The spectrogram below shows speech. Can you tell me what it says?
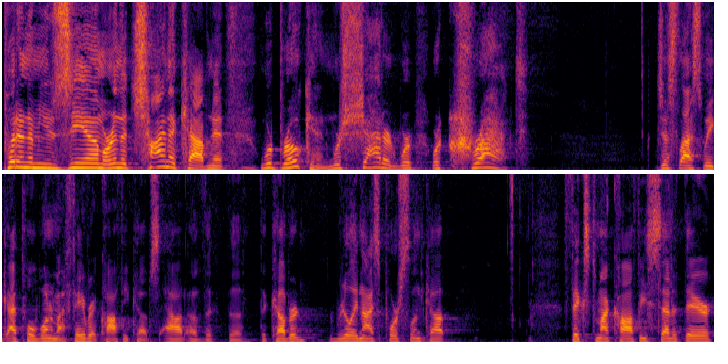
put in a museum or in the china cabinet, we're broken, we're shattered, we're, we're cracked. Just last week, I pulled one of my favorite coffee cups out of the, the, the cupboard, really nice porcelain cup. Fixed my coffee, set it there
